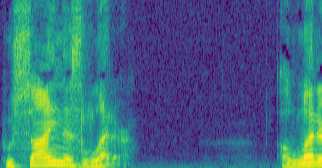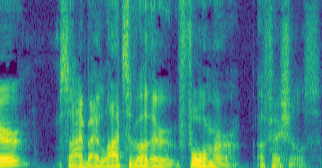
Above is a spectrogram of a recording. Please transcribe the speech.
who signed this letter a letter signed by lots of other former officials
